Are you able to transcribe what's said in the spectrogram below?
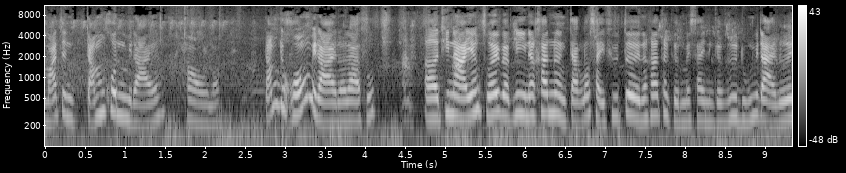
หมาจนจำคนไม่ได้เห่าแล้วจำจ้าของไม่ได้แล้วล่าสุดเออที่นายังสวยแบบนี้นะคะ เนื่องจากเราใส่ฟิลเตอร์นะคะ ถ้าเกิดไม่ใส่นี่ก็คือดูไม่ได้เลย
